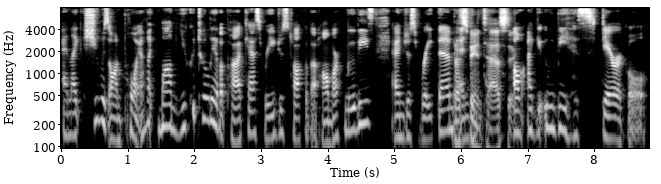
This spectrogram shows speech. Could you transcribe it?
and like she was on point. I'm like, "Mom, you could totally have a podcast where you just talk about Hallmark movies and just rate them." That's fantastic. Um, I, it would be hysterical.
